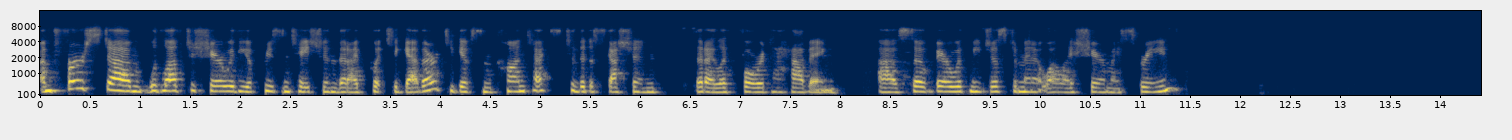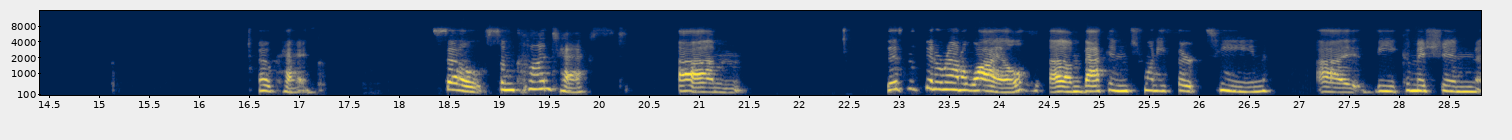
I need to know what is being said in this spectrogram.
I'm first um, would love to share with you a presentation that I put together to give some context to the discussion that I look forward to having. Uh, so bear with me just a minute while I share my screen. Okay. So some context. Um, this has been around a while. Um, back in 2013, uh, the commission,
